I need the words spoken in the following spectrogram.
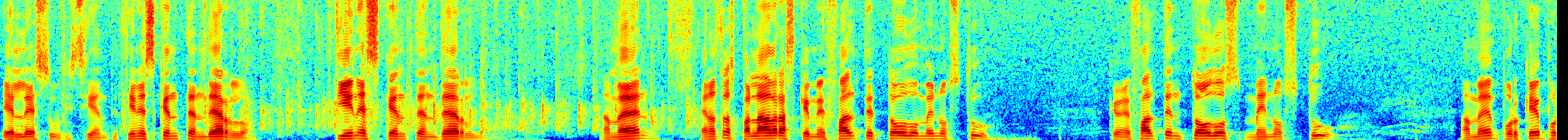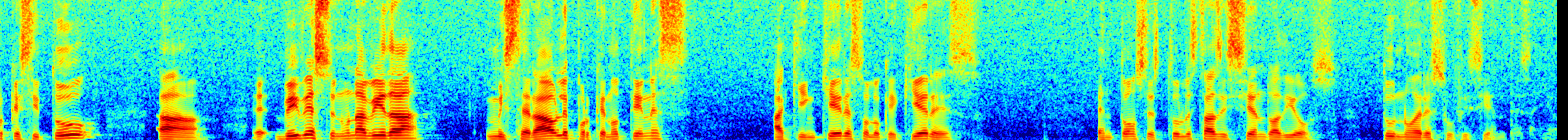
Él es suficiente. Tienes que entenderlo. Tienes que entenderlo. Amén. En otras palabras, que me falte todo menos tú. Que me falten todos menos tú. Amén. ¿Por qué? Porque si tú ah, eh, vives en una vida miserable porque no tienes a quien quieres o lo que quieres, entonces tú le estás diciendo a Dios, tú no eres suficiente, Señor.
